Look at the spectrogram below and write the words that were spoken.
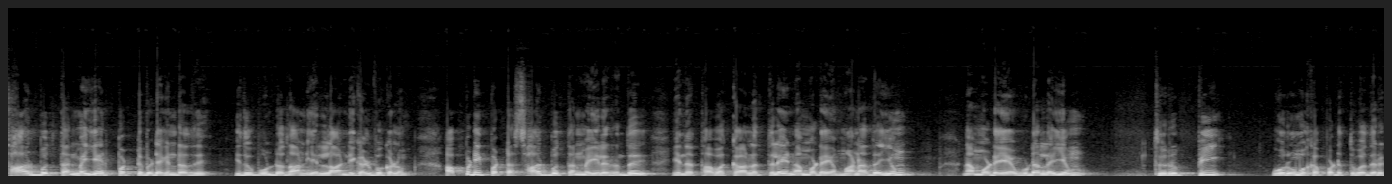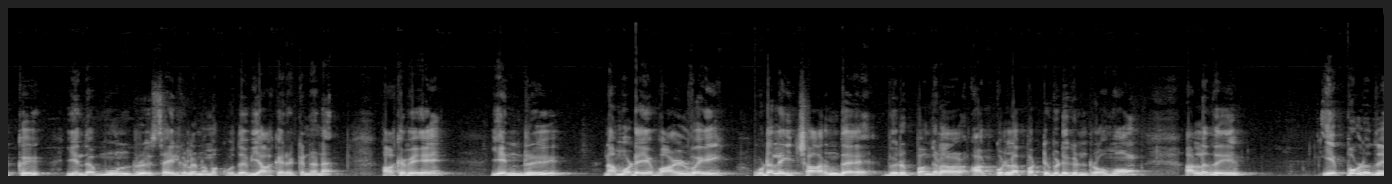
சார்புத்தன்மை ஏற்பட்டு விடுகின்றது. இது போன்றுதான் எல்லா நிகழ்வுகளும். அப்படிப்பட்ட சார்புத்தன்மையிலிருந்து இந்த தவக்காலத்திலே நம்முடைய மனதையும் நம்முடைய உடலையும் திருப்பி ஒருமுகப்படுத்துவதற்கு இந்த மூன்று செயல்களும் நமக்கு உதவியாக இருக்கின்றன. ஆகவே என்று நம்முடைய வாழ்வை உடலை சார்ந்த விருப்பங்களால் ஆட்கொள்ளப்பட்டு விடுகின்றோமோ அல்லது எப்பொழுது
